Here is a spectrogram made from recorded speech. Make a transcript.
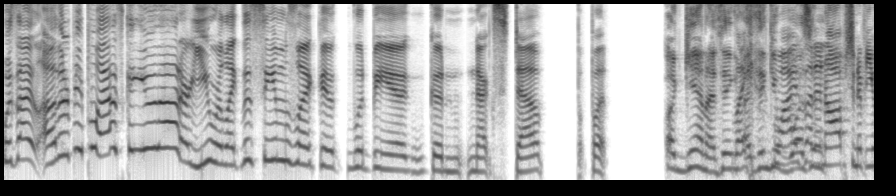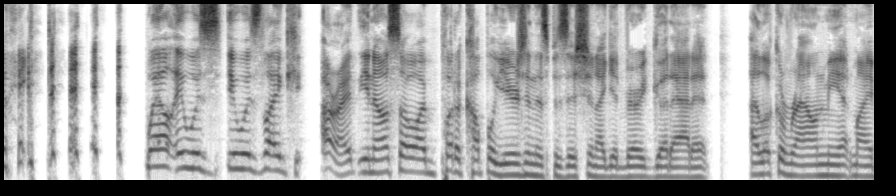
was that other people asking you that, or you were like, this seems like it would be a good next step, but, Again, I think like, I think it why wasn't that an option if you hated it? Well, it was it was like all right, you know, so I put a couple years in this position, I get very good at it. I look around me at my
